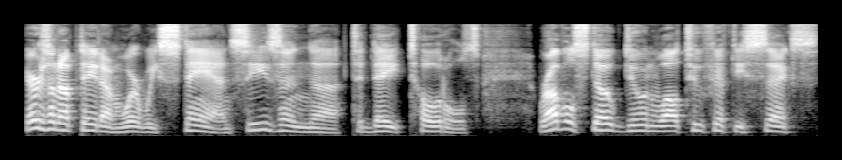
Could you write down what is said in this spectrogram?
Here's an update on where we stand. Season uh, to date totals. Revelstoke doing well, 256.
